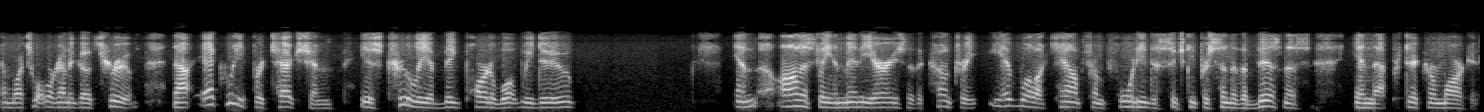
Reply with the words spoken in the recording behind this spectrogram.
and what's what we're going to go through. Now, equity protection is truly a big part of what we do. And honestly, in many areas of the country, it will account from 40 to 60 percent of the business in that particular market.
